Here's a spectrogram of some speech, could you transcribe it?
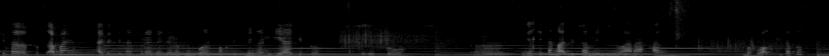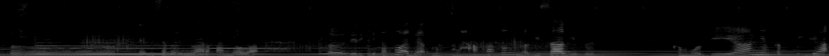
kita apa ada kita berada dalam hubungan toksik dengan dia gitu, itu. Uh, sehingga kita nggak bisa menyuarakan bahwa kita tuh nggak uh, bisa menyuarakan bahwa uh, diri kita tuh ada masalah apa tuh nggak bisa gitu kemudian yang ketiga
